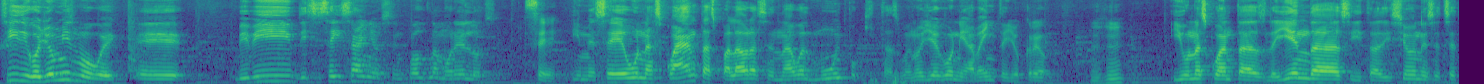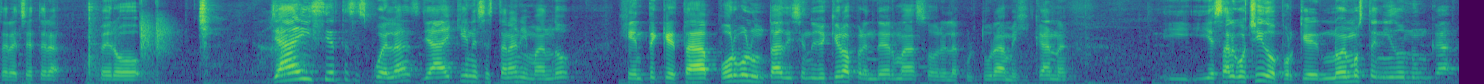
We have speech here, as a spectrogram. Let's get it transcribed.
Sí, digo, yo mismo, güey. eh, viví 16 años en Cuautla, Morelos. Sí. Y me sé unas cuantas palabras en náhuatl, muy poquitas, güey. No llego ni a 20, yo creo. Y unas cuantas leyendas y tradiciones, etcétera, etcétera. Pero ya hay ciertas escuelas, ya hay quienes están animando, gente que está por voluntad diciendo yo quiero aprender más sobre la cultura mexicana. Y, y es algo chido porque no hemos tenido nunca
